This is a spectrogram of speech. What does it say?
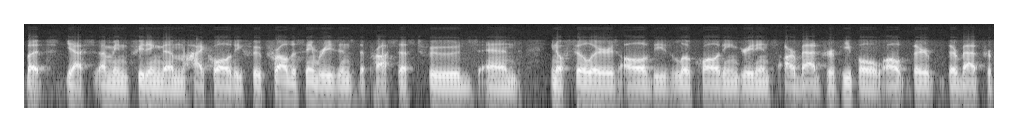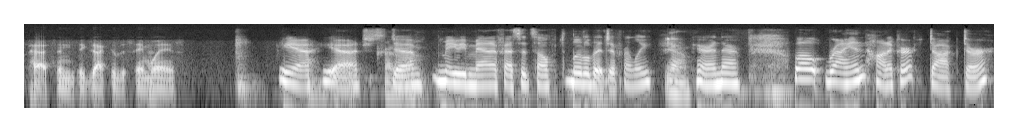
But yes, I mean, feeding them high quality food for all the same reasons that processed foods and you know fillers, all of these low quality ingredients are bad for people. All they're they're bad for pets in exactly the same ways. Yeah, yeah, just uh, maybe manifests itself a little bit differently. Yeah. here and there. Well, Ryan Honaker, doctor,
